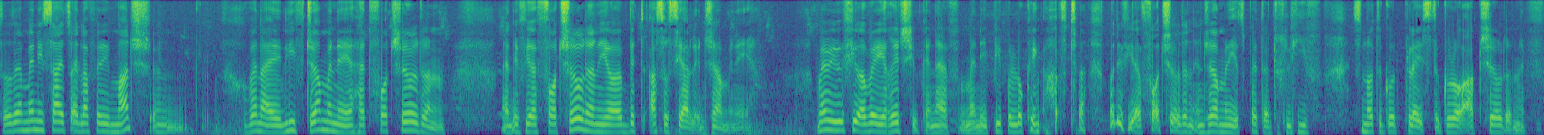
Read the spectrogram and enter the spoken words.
So there are many sides I love very much. And when I leave Germany, I had four children. And if you have four children, you're a bit asocial in Germany. Maybe if you are very rich, you can have many people looking after. But if you have four children in Germany, it's better to leave. It's not a good place to grow up children if,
